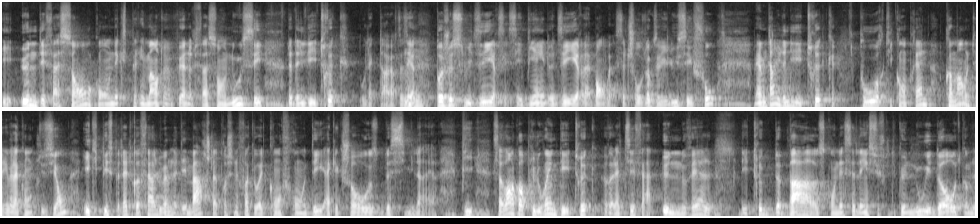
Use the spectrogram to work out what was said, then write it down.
Et une des façons qu'on expérimente un peu à notre façon, nous, c'est de donner des trucs au lecteur. C'est-à-dire, mm-hmm. pas juste lui dire, c'est bien de dire, bon, ben, cette chose-là que vous avez lue, c'est faux, mais en même temps lui donner des trucs pour qu'il comprenne comment on est arrivé à la conclusion et qu'il puisse peut-être refaire lui-même la démarche la prochaine fois qu'il va être confronté à quelque chose de similaire. Puis ça va encore plus loin que des trucs relatifs à une nouvelle, des trucs de base qu'on essaie d'insuffler, que nous et d'autres, comme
